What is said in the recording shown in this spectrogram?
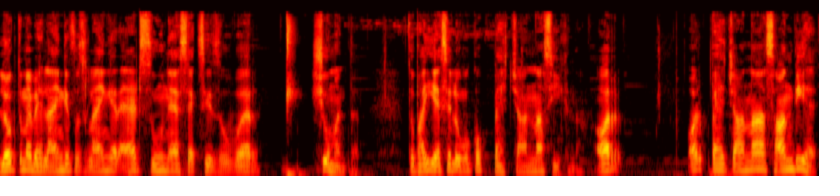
लोग तुम्हें बहलाएँगे, फुसलाएँगे as soon as sex is over शो मंतर तो भाई, ऐसे लोगों को पहचानना सीखना। और और पहचानना आसान भी है।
